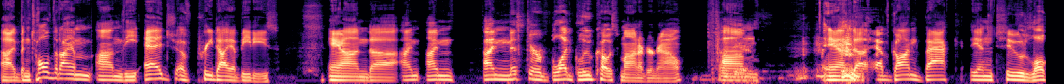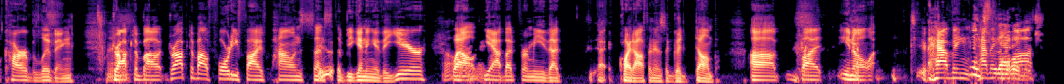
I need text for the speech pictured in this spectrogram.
I've been told that I am on the edge of pre-diabetes, and uh, I'm I'm I'm Mr. Blood Glucose Monitor now, oh um, and uh, have gone back into low carb living. Yeah. Dropped about dropped about 45 pounds since Dude. the beginning of the year. Oh, Well, yeah, but for me, that quite often is a good dump. Uh, but you know, having Thanks having that lost,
